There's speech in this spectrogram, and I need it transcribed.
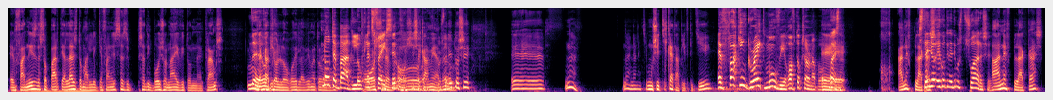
εμφανίζεται στο πάρτι, αλλάζει το μαλλί και εμφανίζεται σαν, σαν την Poison Ivy των ε, Cramps. Ναι, για όντως. κάποιο λόγο, δηλαδή με το. Not a bad look, let's όχι, face βέβαια, it. Όχι, σε καμία προς το- περίπτωση. Ε, ναι. Ναι, ναι, ναι. Και η μουσική καταπληκτική. A fucking great movie, εγώ αυτό ξέρω να πω. Ε, Μάλιστα. Άνευ πλάκας, Στέλιο, έχω την εντύπωση ότι σου άρεσε. άνευ πλάκας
